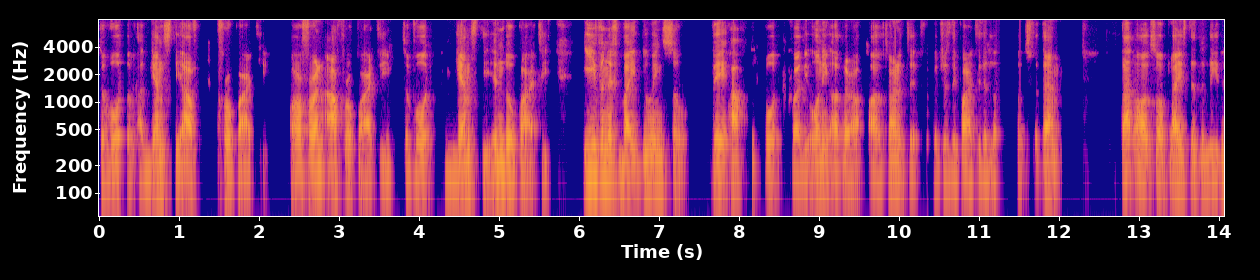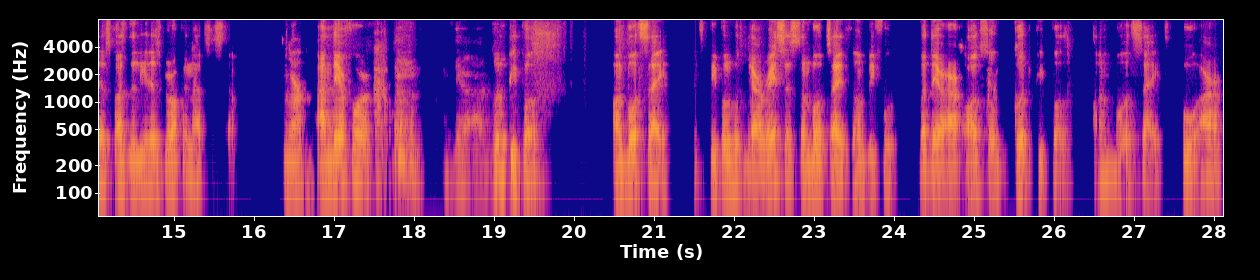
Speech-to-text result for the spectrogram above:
to vote against the Afro Party or for an Afro Party to vote against the Indo Party, even if by doing so, they have to vote for the only other alternative, which is the party that looks for them. That also applies to the leaders because the leaders grew up in that system. Yeah. And therefore, there are good people on both sides. People who there are racists on both sides, don't be fooled. But there are also good people on both sides who are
